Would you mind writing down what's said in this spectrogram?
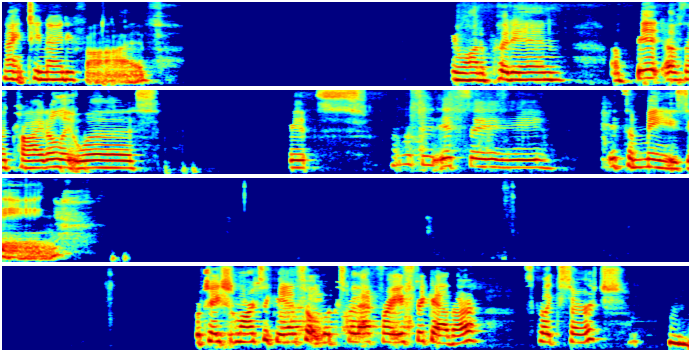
1995. You want to put in a bit of the title. It was, it's, what was it? It's a, it's amazing. Quotation marks again, so it looks for that phrase together. Let's click search. Hmm.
